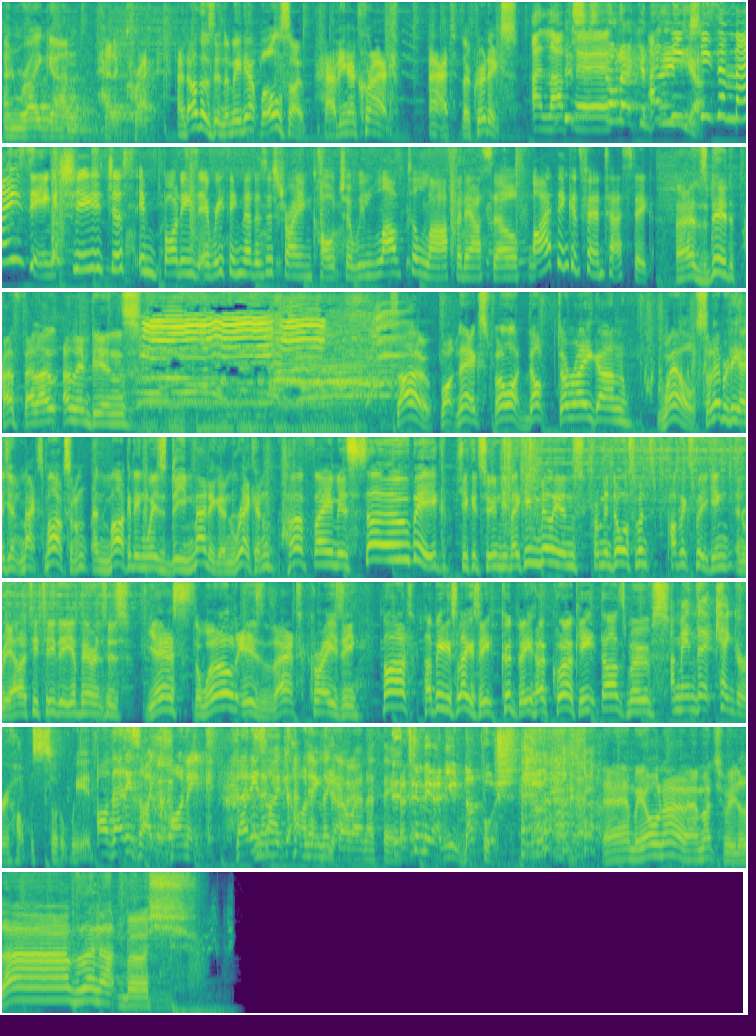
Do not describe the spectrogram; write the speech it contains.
And Raygun had a crack. And others in the media were also having a crack at the critics. I love this her. This is not academia. I think she's amazing. She just embodies everything that is Australian culture. We love to laugh at ourselves. I think it's fantastic. As did her fellow Olympians. So, what next for Dr. Raygun? Well, celebrity agent Max Markson and marketing whiz Dee Madigan reckon her fame is so big she could soon be making millions from endorsements, public speaking, and reality TV appearances. Yes, the world is that crazy. But her biggest legacy could be her quirky dance moves. I mean, the kangaroo hop was sort of weird. Oh, that is iconic. That is and iconic. The, and then the yeah. goanna thing. That's going to be our new Nutbush. and we all know how much we love the Nutbush.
